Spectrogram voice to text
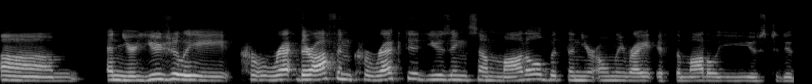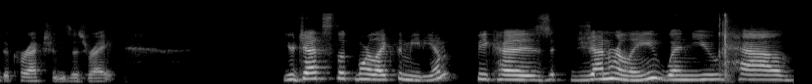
Um, and you're usually correct, they're often corrected using some model, but then you're only right if the model you use to do the corrections is right. Your jets look more like the medium because generally when you have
